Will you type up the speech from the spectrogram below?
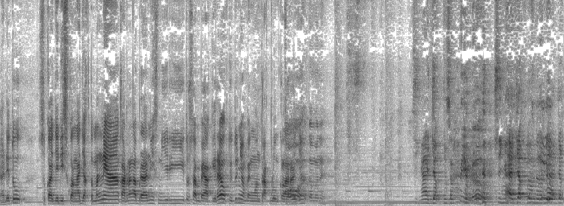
Nah dia tuh suka jadi suka ngajak temennya karena nggak berani sendiri. Terus sampai akhirnya waktu itu nyampe ngontrak belum kelar cowok aja. temennya Si ngajak tuh. sepi bro. Si ngajak tuh beneran ngajak.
